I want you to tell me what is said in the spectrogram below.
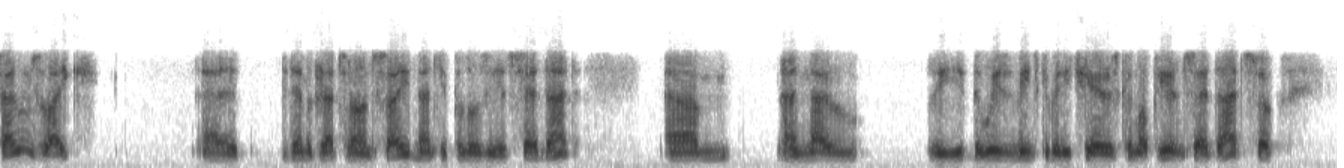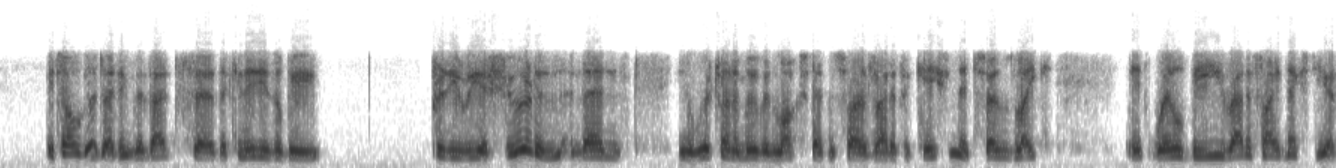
sounds like uh, the Democrats are on side. Nancy Pelosi has said that, um, and now the the Ways and Means Committee chair has come up here and said that. So it's all good. I think that that uh, the Canadians will be pretty reassured, and, and then you know we're trying to move in lockstep as far as ratification. It sounds like it will be ratified next year.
